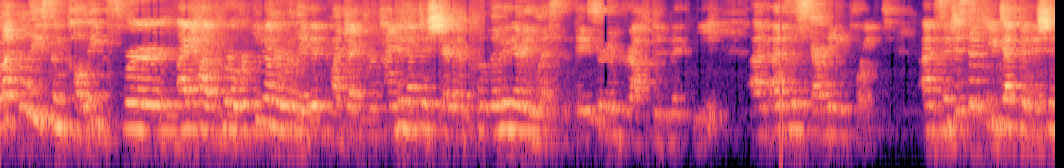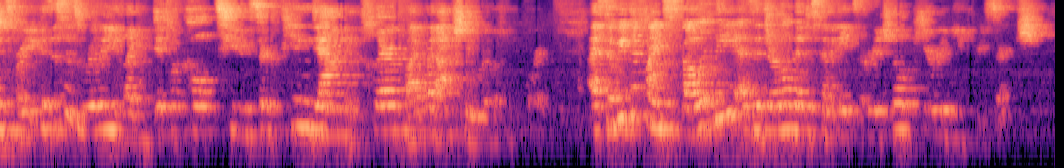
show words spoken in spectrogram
luckily some colleagues were, I have who are working on a related project were kind enough to share their preliminary list that they sort of drafted with me um, as a starting point. Um, so just a few definitions for you, because this is really like difficult to sort of pin down and clarify what actually we're looking for. Uh, so we define scholarly as a journal that disseminates original peer-reviewed research.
